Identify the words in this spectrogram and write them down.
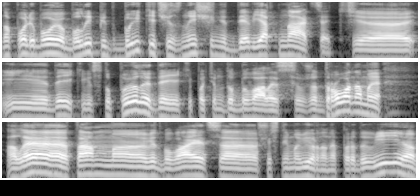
На полі бою були підбиті чи знищені 19. Е, І деякі відступили, деякі потім добивались вже дронами. Але там е, відбувається щось неймовірне на передовій.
